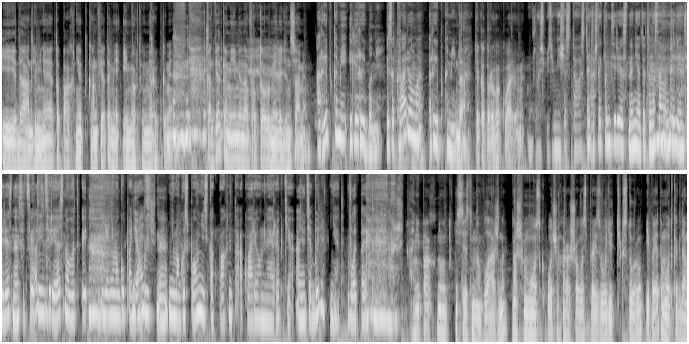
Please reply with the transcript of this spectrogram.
И да, для меня это пахнет конфетами и мертвыми рыбками. Конфетками именно фруктовыми леденцами. А рыбками или рыбами? Из аквариума рыбками. Да, те, которые в аквариуме. Господи, мне сейчас стало страшно. Это так интересно. Нет, это на самом деле интересная ассоциация. Это интересно. Вот э, я не могу понять. Необычно. Не могу вспомнить, как пахнут аквариумные рыбки. Они у тебя были? Нет. Вот поэтому не можешь. Они пахнут, естественно, влажно. Наш мозг очень хорошо воспроизводит текстуру. И поэтому вот когда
